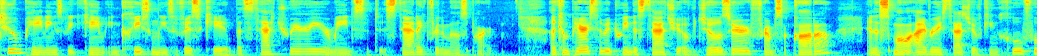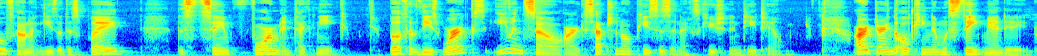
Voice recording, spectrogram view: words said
Tomb paintings became increasingly sophisticated, but statuary remained static for the most part. A comparison between the statue of Djoser from Saqqara and a small ivory statue of King Khufu found at Giza displayed the same form and technique. Both of these works, even so, are exceptional pieces in execution and detail. Art during the Old Kingdom was state mandated,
